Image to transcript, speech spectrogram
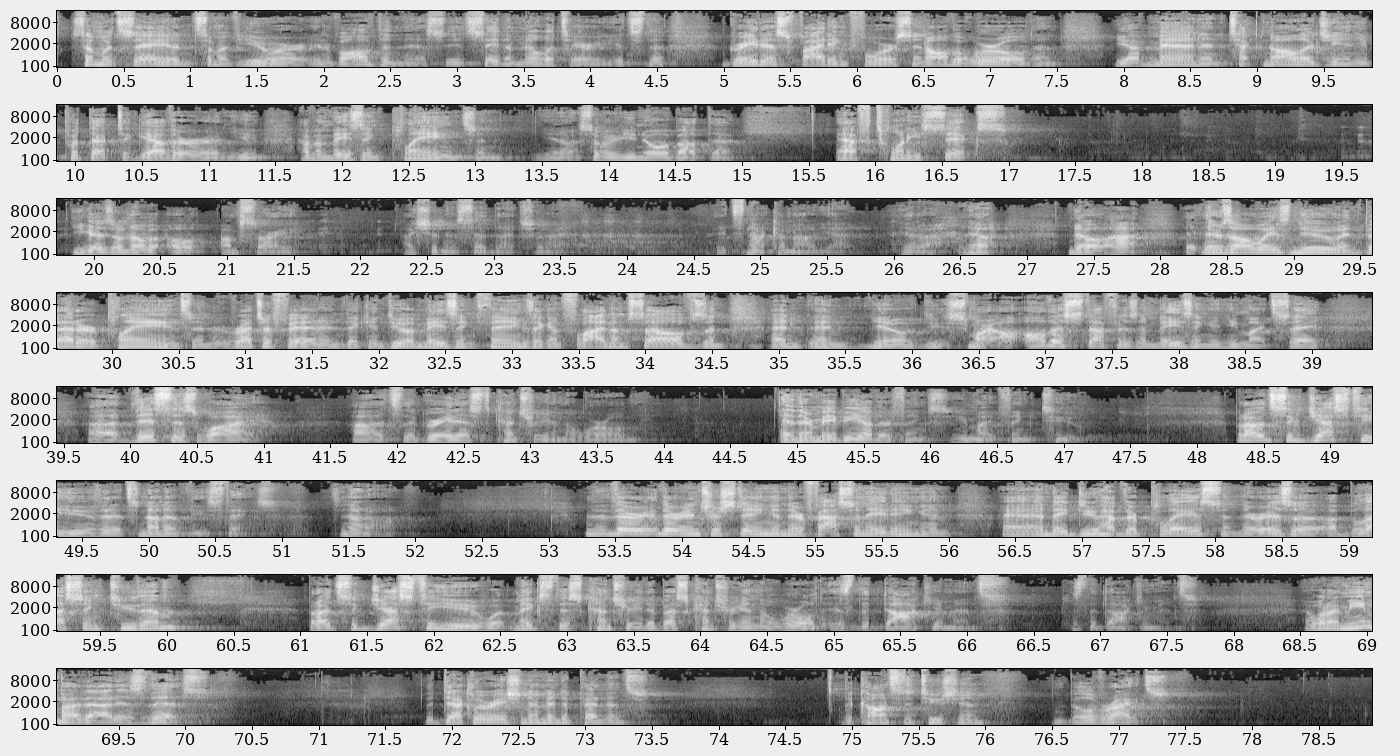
Some would say, and some of you are involved in this, it's say the military. It's the greatest fighting force in all the world. And you have men and technology and you put that together and you have amazing planes and you know some of you know about the F26 you guys don't know about oh I'm sorry. I shouldn't have said that should I? It's not come out yet you know yeah no, uh, there's always new and better planes and retrofit, and they can do amazing things. They can fly themselves and, and, and you know, smart. All this stuff is amazing, and you might say, uh, this is why uh, it's the greatest country in the world. And there may be other things you might think too. But I would suggest to you that it's none of these things. It's none of them. They're, they're interesting and they're fascinating and, and they do have their place and there is a, a blessing to them. But I'd suggest to you what makes this country the best country in the world is the documents. Is the documents. And what I mean by that is this the Declaration of Independence, the Constitution, the Bill of Rights.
